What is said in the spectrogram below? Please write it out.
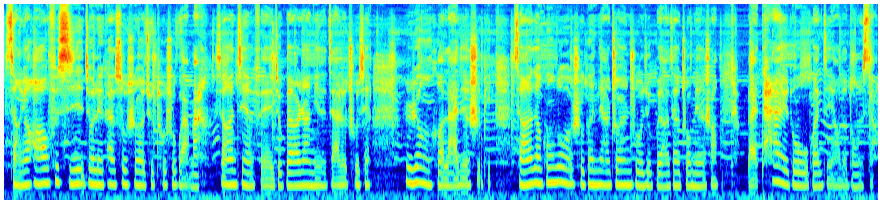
想要好好复习，就离开宿舍去图书馆嘛。想要减肥，就不要让你的家里出现任何垃圾食品。想要在工作时更加专注，就不要在桌面上摆太多无关紧要的东西啊。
